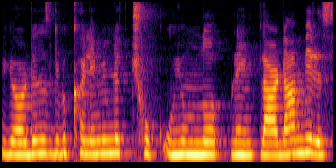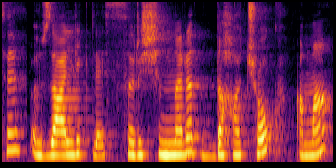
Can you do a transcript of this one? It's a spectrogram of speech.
Gördüğünüz gibi kalemimle çok uyumlu renklerden birisi. Özellikle sarışınlara daha çok ama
